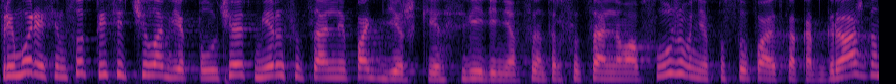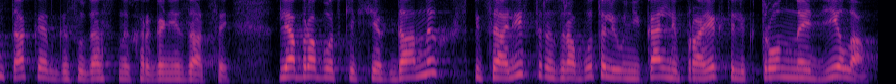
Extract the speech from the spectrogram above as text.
Приморье 700 тысяч человек получают меры социальной поддержки. Сведения в Центр социального обслуживания поступают как от граждан, так и от государственных организаций. Для обработки всех данных специалисты разработали уникальный проект «Электронное дело».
